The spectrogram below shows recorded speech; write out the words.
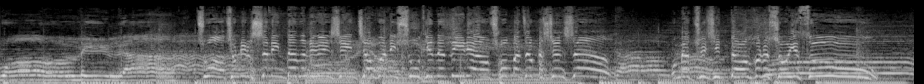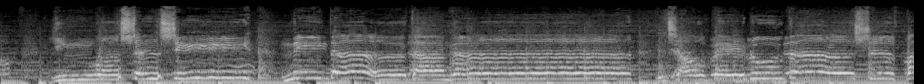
我力量。主啊，求你的圣灵单单的运行，浇灌你属天的力量，充满在我们的身上。我们要举起祷告的手，耶稣，因我深信你的大能，叫被掳的释放，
